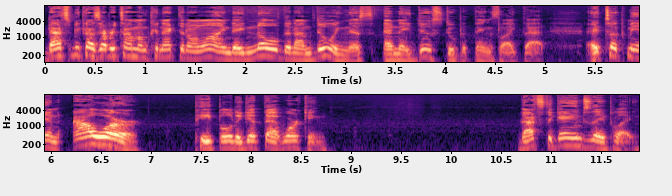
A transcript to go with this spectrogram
That's because every time I'm connected online, they know that I'm doing this, and they do stupid things like that. It took me an hour, people, to get that working. That's the games they play.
